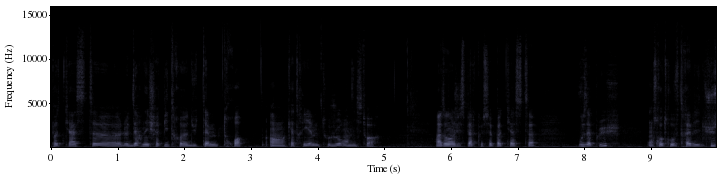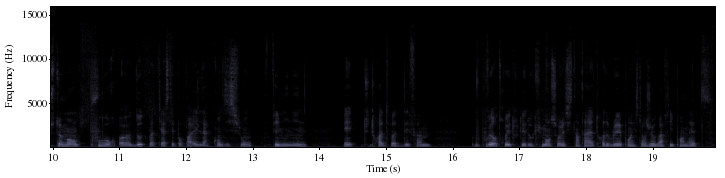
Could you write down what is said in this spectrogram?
podcast, euh, le dernier chapitre du thème 3, en quatrième toujours en histoire. En attendant, j'espère que ce podcast vous a plu. On se retrouve très vite justement pour euh, d'autres podcasts et pour parler de la condition féminine et du droit de vote des femmes. Vous pouvez retrouver tous les documents sur le site internet www.histoiregéographie.net.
